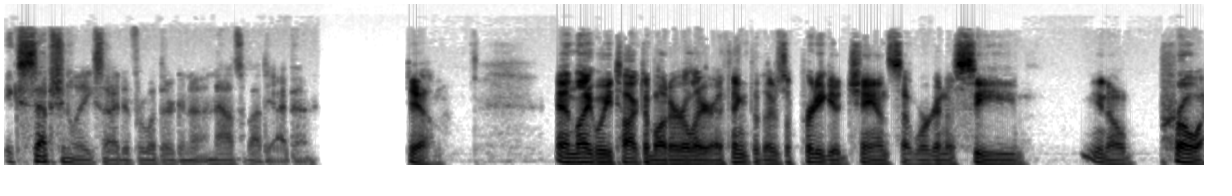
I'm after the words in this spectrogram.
exceptionally excited for what they're going to announce about the iPad. Yeah, and like we talked about earlier, I think that there's a pretty good chance that we're going to see, you know, pro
